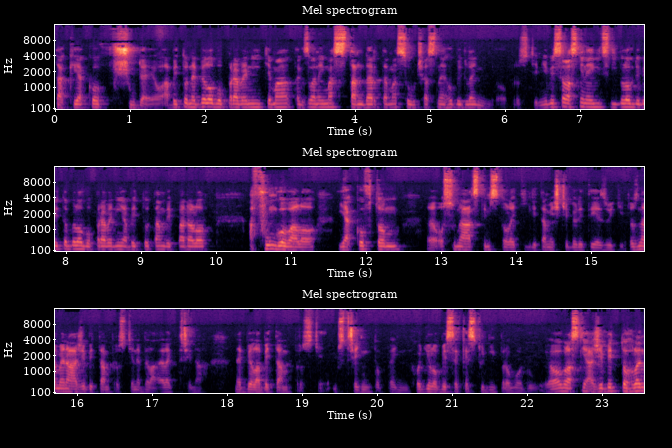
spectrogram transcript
tak jako všude, jo? aby to nebylo opravený těma takzvanýma standardama současného bydlení. Jo? Prostě mně by se vlastně nejvíc líbilo, kdyby to bylo opravené, aby to tam vypadalo a fungovalo jako v tom 18. Eh, století, kdy tam ještě byly ty jezuiti. To znamená, že by tam prostě nebyla elektřina, nebyla by tam prostě ústřední topení, chodilo by se ke studní provodu. Jo, vlastně a že by tohle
